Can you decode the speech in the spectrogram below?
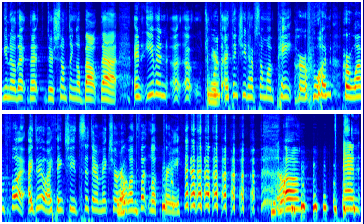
You know that that there's something about that, and even uh, uh, towards, I think she'd have someone paint her one her one foot. I do. I think she'd sit there and make sure her one foot looked pretty. um, and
